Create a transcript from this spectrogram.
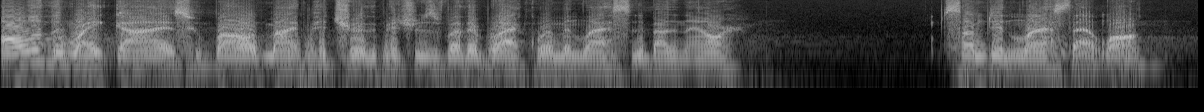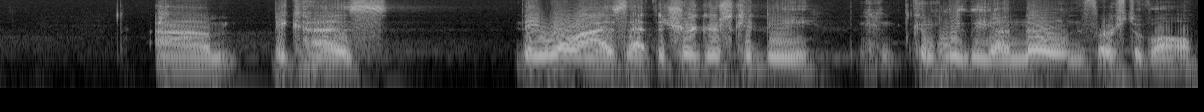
All of the white guys who borrowed my picture, the pictures of other black women, lasted about an hour. Some didn't last that long um, because they realized that the triggers could be completely unknown, first of all,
